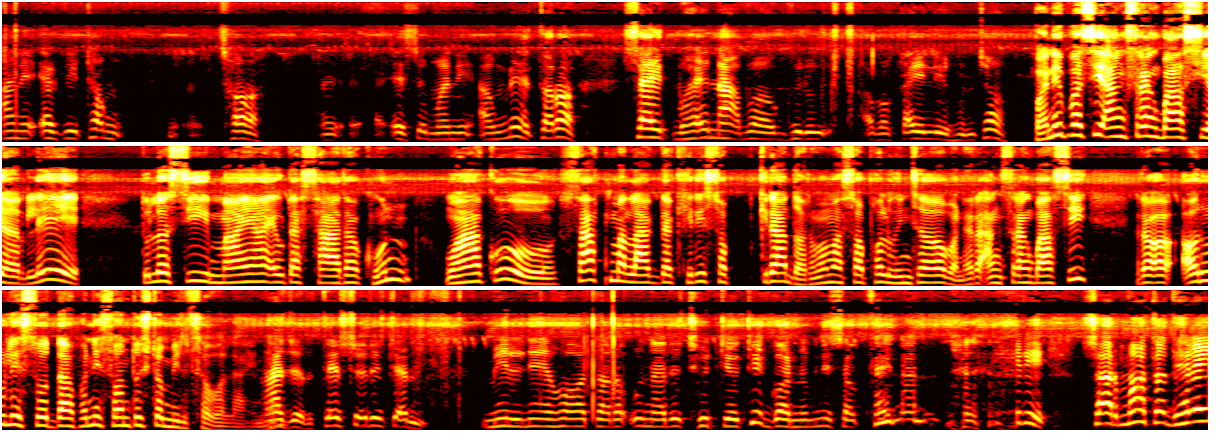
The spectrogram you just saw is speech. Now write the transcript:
अनि एक दुई ठाउँ छ। यसो मनि आउने तर सायद भएन। अब गुरु अब कहिले हुन्छ? भनेपछि आङसराङवासीहरूले तुलसी माया एउटा साधक हुन्। उहाँको साथमा लाग्दाखेरि सब किराँत धर्ममा सफल हुन्छ भनेर आङसराङवासी र अरूले सोद्धा पनि सन्तुष्ट मिल्छ होला होइन? हजुर त्यसरी चाहिँ मिल्ने हो तर उनीहरू छुट्यो। कि गर्नु पनि सक्दैनन् फेरि सर म त धेरै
